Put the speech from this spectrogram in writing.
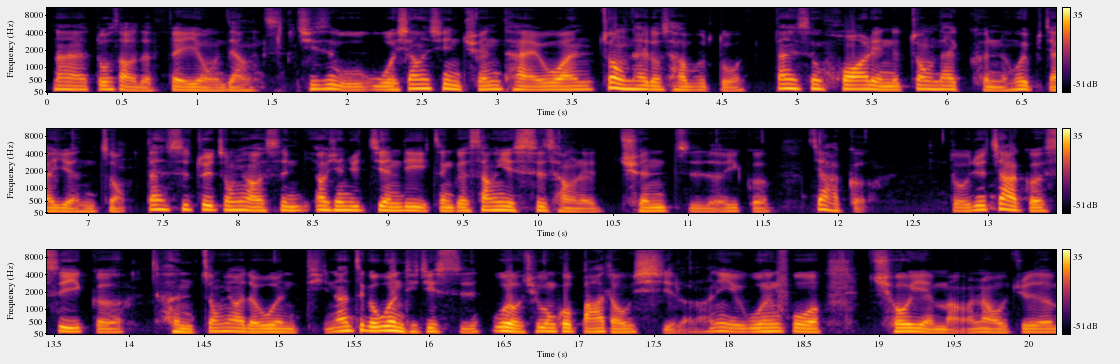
那多少的费用这样子？其实我我相信全台湾状态都差不多，但是花莲的状态可能会比较严重。但是最重要的是要先去建立整个商业市场的圈子的一个价格。我觉得价格是一个很重要的问题。那这个问题其实我有去问过八斗喜了，你也问过秋野芒？那我觉得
